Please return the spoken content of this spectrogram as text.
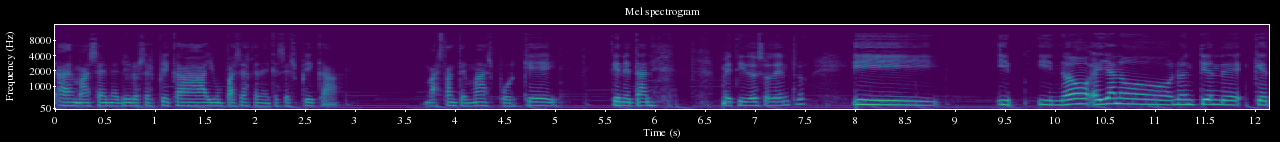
Además, en el libro se explica, hay un pasaje en el que se explica bastante más por qué tiene tan metido eso dentro. Y, y, y no, ella no, no entiende que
